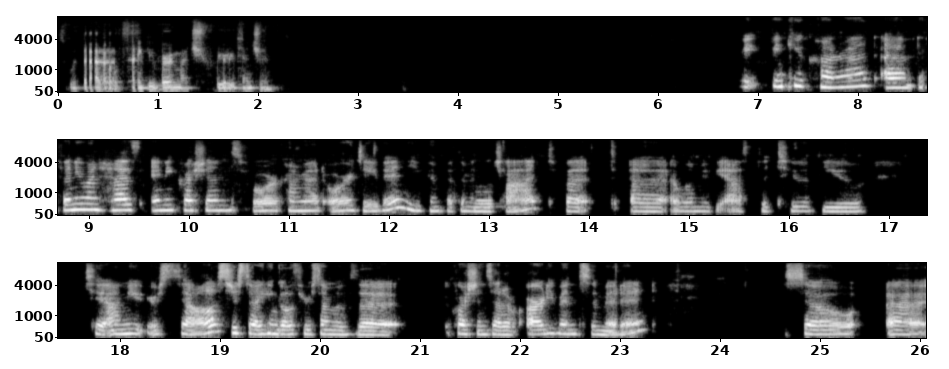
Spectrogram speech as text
So with that, I'll thank you very much for your attention. Great, thank you, Conrad. Um, if anyone has any questions for Conrad or David, you can put them in the chat, but uh, I will maybe ask the two of you to unmute yourselves just so I can go through some of the questions that have already been submitted. So, uh,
